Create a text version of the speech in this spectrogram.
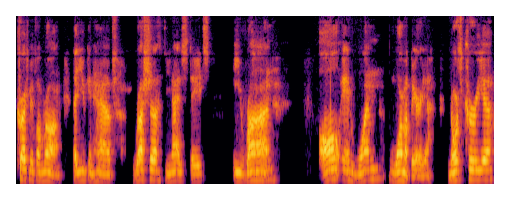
Correct me if I'm wrong. That you can have Russia, the United States, Iran, all in one warm up area. North Korea,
